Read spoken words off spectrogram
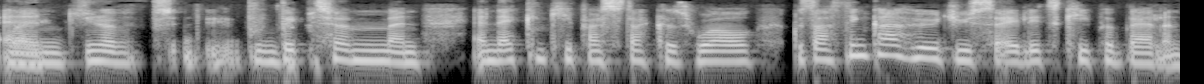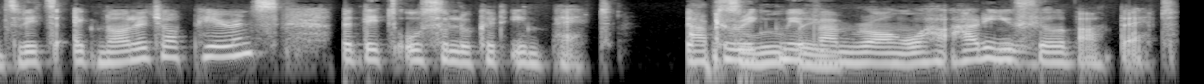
and right. you know victim and and that can keep us stuck as well because i think i heard you say let's keep a balance let's acknowledge our parents but let's also look at impact Absolutely. correct me if i'm wrong or how, how do you feel about that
